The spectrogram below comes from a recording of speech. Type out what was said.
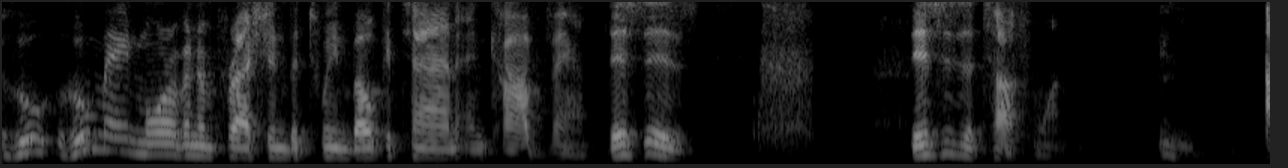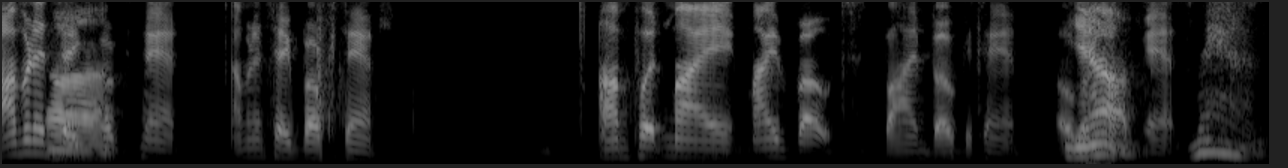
Who who made more of an impression between Bo Katan and Cobb Vanth? This is this is a tough one. I'm gonna take Uh, Bo-Katan. I'm gonna take Bo-Katan. I'm putting my my vote behind Bo-Katan. Yeah. Cobb Man.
